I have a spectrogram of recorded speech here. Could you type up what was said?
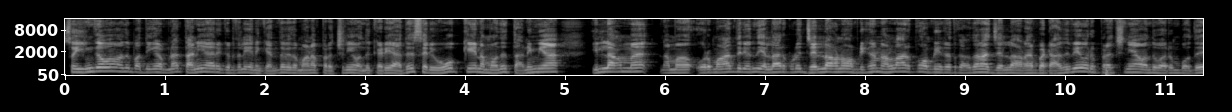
ஸோ இங்கேவும் வந்து பார்த்திங்க அப்படின்னா தனியாக இருக்கிறதுல எனக்கு எந்த விதமான பிரச்சனையும் வந்து கிடையாது. சரி ஓகே நம்ம வந்து தனிமையாக இல்லாமல் நம்ம ஒரு மாதிரி வந்து எல்லாரும் கூட ஜெல்லானோம் அப்படின்னா நல்லாயிருக்கும் அப்படின்றதுக்காக தான் நான் ஜெல் ஆனேன். பட் அதுவே ஒரு பிரச்சனையாக வந்து வரும்போது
